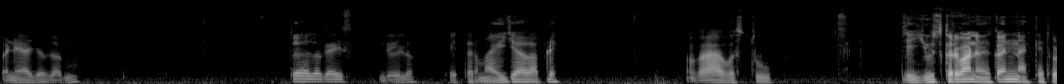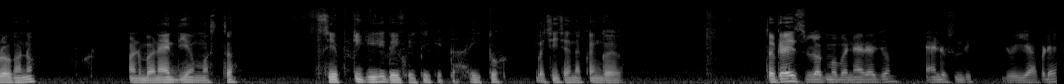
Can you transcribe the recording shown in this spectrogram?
બને આજે બ્લોગમાં તો હેલો ગાઈસ જોઈ લો ખેતરમાં આવી જાવ આપણે વા વસ્તુ જે યુઝ કરવાને કઈ નાખ કે થોડો ઘણો અને બનાવી દિયા મસ્ત સેફટી કે દેતે કે તહી તો બચી જ નક ક ગયો તો ગાઈસ વ્લોગ માં બની રહેજો એન્ડ સુધી જોઈયા આપણે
